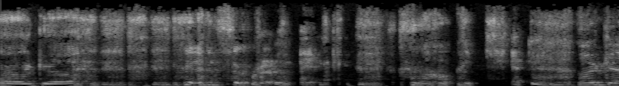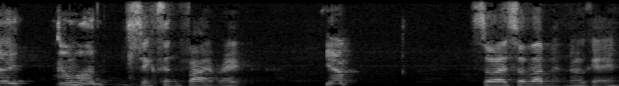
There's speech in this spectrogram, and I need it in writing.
Oh, God. That's horrific. Holy shit. Okay, come on. Six and five, right? Yep. So that's 11, okay.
